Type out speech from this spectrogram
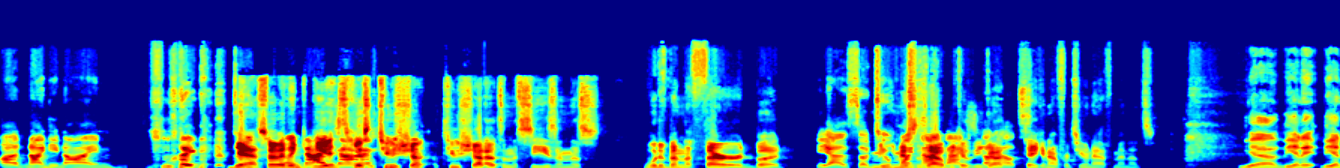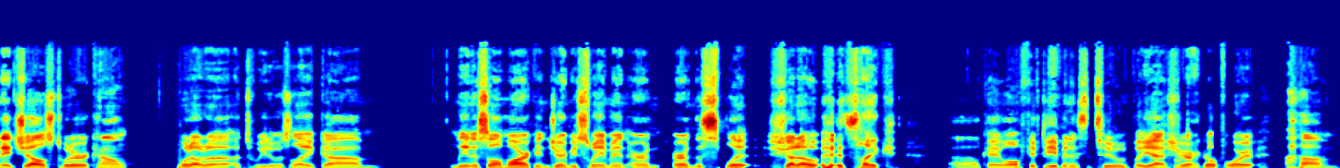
uh 99. like yeah, so I think he has, he has two shut two shutouts in the season. This would have been the third, but yeah, so two he misses out because he got taken out for two and a half minutes. Yeah, the N- the NHL's Twitter account put out a, a tweet. It was like um, Linus Ullmark and Jeremy Swayman earn earn the split shutout. It's like, uh, okay, well, 58 minutes to two, but yeah, sure, go for it. Um,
